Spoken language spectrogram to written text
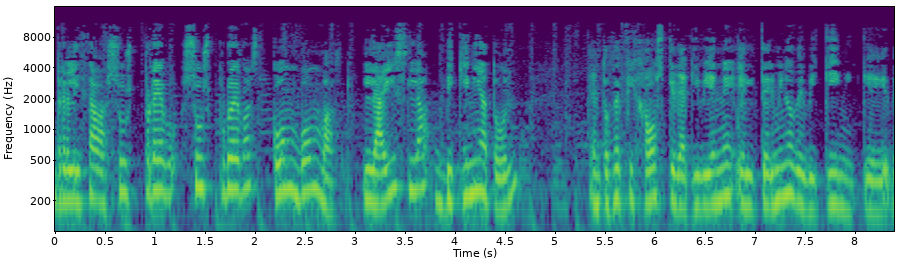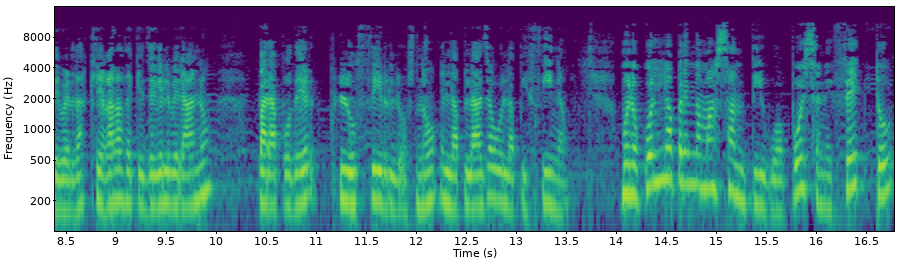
realizaba sus, sus pruebas con bombas, la isla Bikini Atoll, entonces fijaos que de aquí viene el término de bikini, que de verdad que ganas de que llegue el verano para poder lucirlos, ¿no? En la playa o en la piscina. Bueno, ¿cuál es la prenda más antigua? Pues en efecto,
